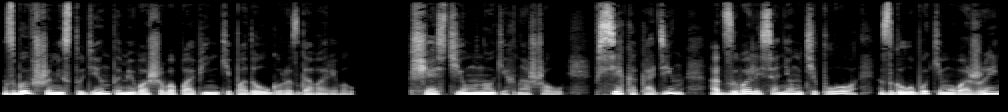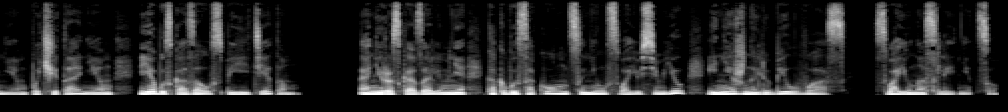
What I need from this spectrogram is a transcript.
С бывшими студентами вашего папеньки подолгу разговаривал. К счастью, многих нашел. Все как один отзывались о нем тепло, с глубоким уважением, почитанием, я бы сказал, с пиететом. Они рассказали мне, как высоко он ценил свою семью и нежно любил вас, свою наследницу.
